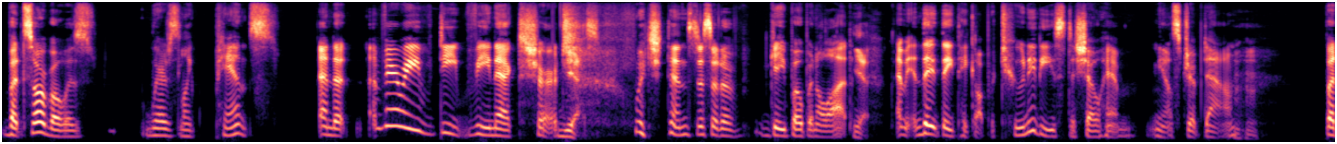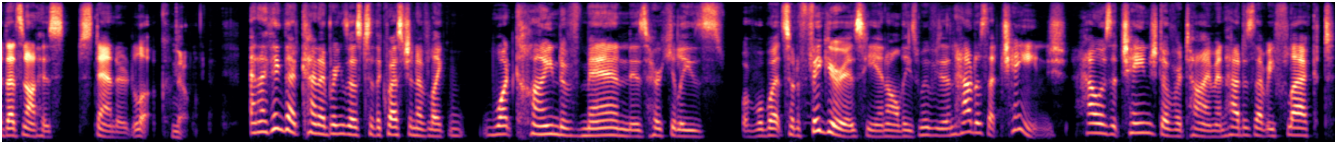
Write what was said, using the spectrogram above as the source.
But Sorbo is wears like pants and a, a very deep V-necked shirt. Yes. Which tends to sort of gape open a lot. Yeah. I mean, they, they take opportunities to show him, you know, stripped down, Mhm. but that's not his standard look. No. And I think that kind of brings us to the question of like, what kind of man is Hercules? Or what sort of figure is he in all these movies? And how does that change? How has it changed over time? And how does that reflect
